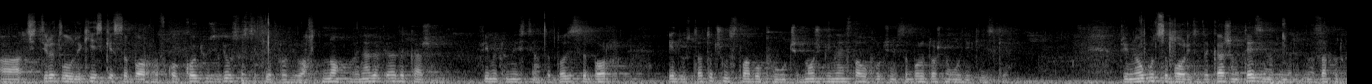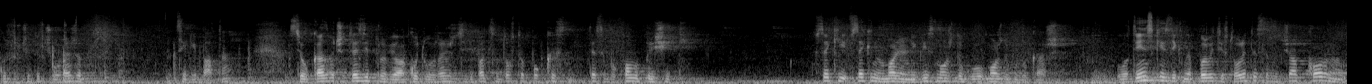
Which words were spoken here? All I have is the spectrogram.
А, цитират Лаудикийския събор, в който изявил с такива правила. Но, веднага трябва да кажем, в името на истината, този събор е достатъчно слабо проучен. Може би най-слабо проучен събор е точно Лаудикийския. При много от съборите, да кажем тези, например, на Запад, които считат, че уреждат целибата, се оказва, че тези правила, които уреждат целибата, са доста по-късни. Те са буквално пришити. Всеки, всеки нормален лингвист може да го, може да го докаже. Латински език на първите и вторите се различава коренно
